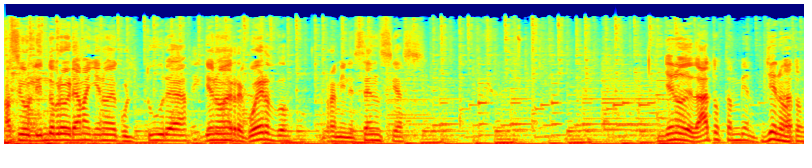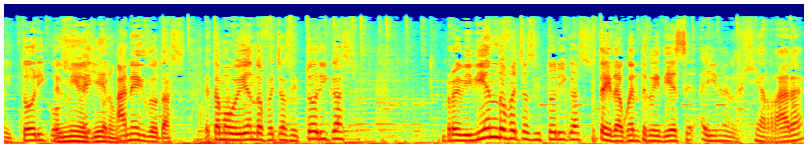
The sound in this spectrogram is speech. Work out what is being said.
Ha sido un lindo programa lleno de cultura, lleno de recuerdos, reminiscencias. Lleno de datos también. Lleno. Datos históricos. El mío lleno. Anécdotas. Estamos viviendo fechas históricas, reviviendo fechas históricas. ¿Tú te has dado cuenta que hoy día hay una energía rara?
